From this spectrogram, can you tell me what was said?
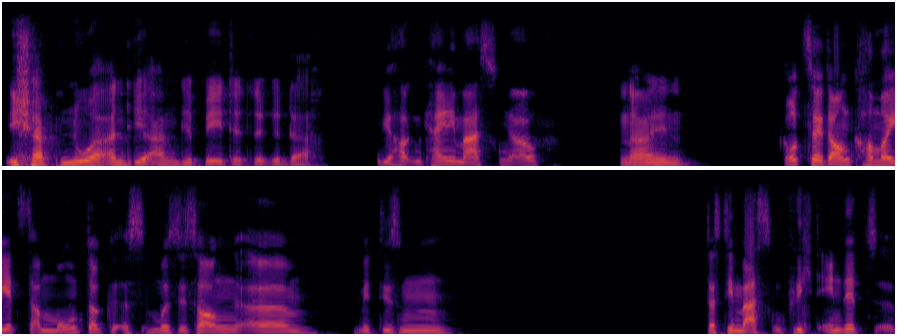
ich habe nur an die Angebetete gedacht. Wir hatten keine Masken auf. Nein, Gott sei Dank haben wir jetzt am Montag, muss ich sagen, ähm, mit diesem, dass die Maskenpflicht endet, äh,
